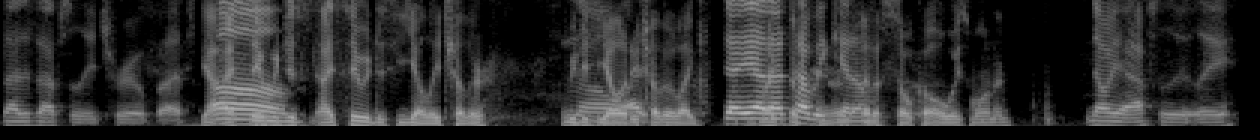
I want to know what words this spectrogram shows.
That is absolutely true. But Yeah, I say we um, just I say we just yell each other. We just yell at I- each other like Yeah, yeah, like that's how we get them. That Ahsoka always wanted. No, yeah, absolutely.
